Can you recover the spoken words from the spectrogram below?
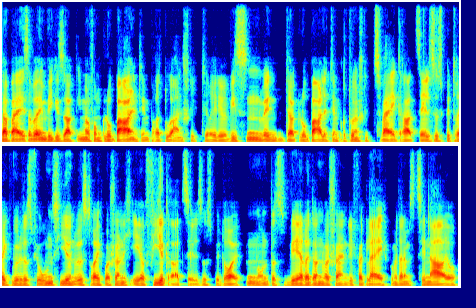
Dabei ist aber eben, wie gesagt, immer vom globalen Temperaturanstieg die Rede. Wir wissen, wenn der globale Temperaturanstieg 2 Grad Celsius beträgt, würde das für uns hier in Österreich wahrscheinlich eher 4 Grad Celsius bedeuten. Und das wäre dann wahrscheinlich vergleichbar mit einem Szenario,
